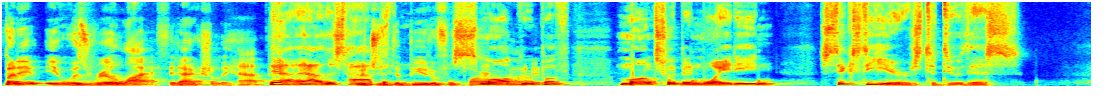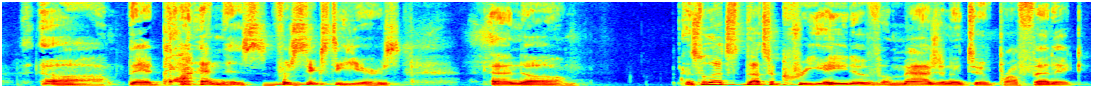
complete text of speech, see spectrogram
But it, it was real life. It actually happened. Yeah, yeah, this happened. Which is the beautiful part Small group it. of monks who had been waiting 60 years to do this. Uh, they had planned this for 60 years. And um, and so that's that's a creative, imaginative, prophetic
